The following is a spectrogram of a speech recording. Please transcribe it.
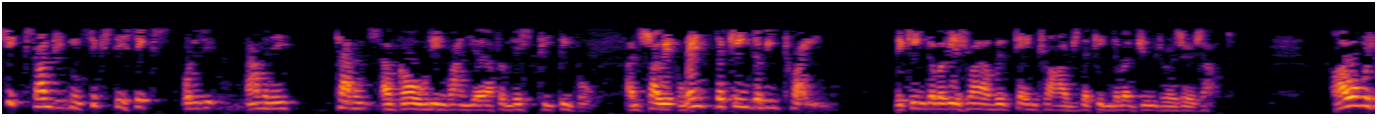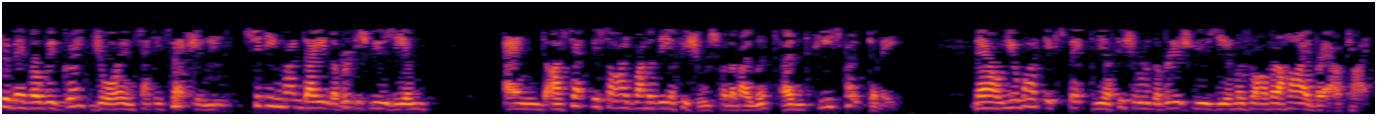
666, what is it, how many talents of gold in one year from this people. And so it rent the kingdom in twain. The kingdom of Israel with ten tribes, the kingdom of Judah as a result. I always remember with great joy and satisfaction sitting one day in the British Museum and I sat beside one of the officials for the moment and he spoke to me. Now, you might expect the official of the British Museum was rather a highbrow type.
